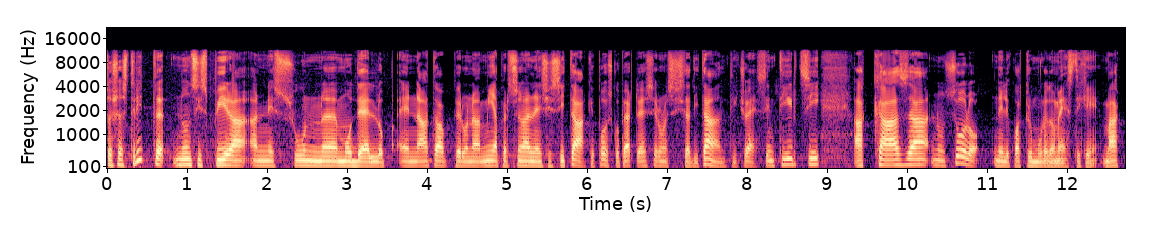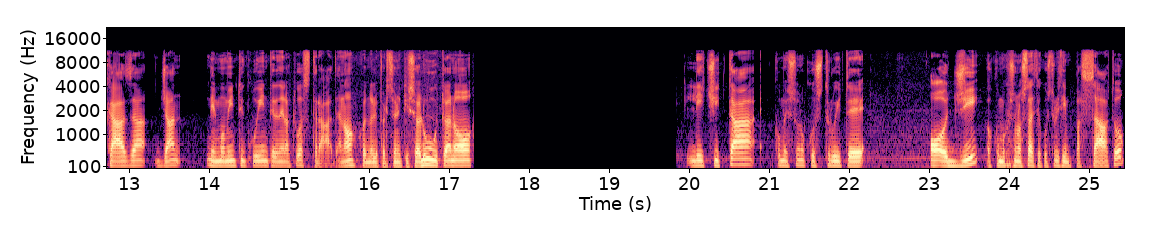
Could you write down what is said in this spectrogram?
Social Street non si ispira a nessun modello, è nata per una mia personale necessità che poi ho scoperto essere una necessità di tanti, cioè sentirsi a casa non solo nelle quattro mura domestiche, ma a casa già nel momento in cui entri nella tua strada, no? quando le persone ti salutano. Le città come sono costruite oggi o come sono state costruite in passato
